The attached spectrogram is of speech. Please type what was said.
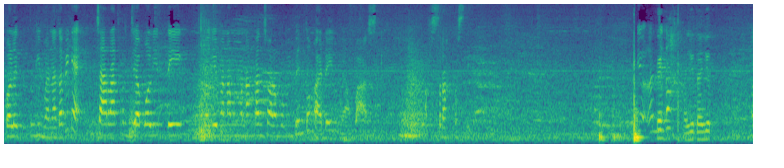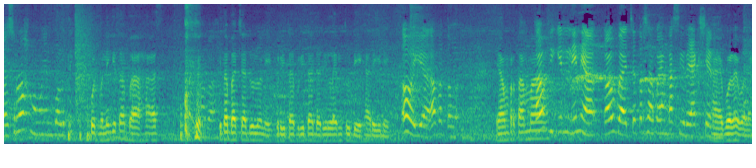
politik itu gimana. Tapi kayak cara kerja politik bagaimana memenangkan seorang pemimpin tuh nggak ada ilmu yang pasti abstrak pasti. Yuk Oke, lanjut ah lanjut lanjut. Nggak seru ah ngomongin politik Buat mending kita bahas apa kita baca dulu nih berita-berita dari Lem Today hari ini. oh iya apa tuh Yang pertama kamu bikin ini ya kamu baca terus aku yang kasih reaction Eh boleh boleh.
